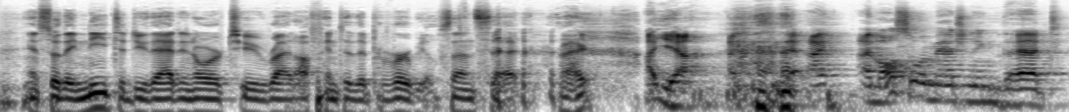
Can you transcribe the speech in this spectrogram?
Mm-hmm. And so they need to do that in order to ride off into the proverbial sunset, right? Uh, yeah, I I, I'm also imagining that,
